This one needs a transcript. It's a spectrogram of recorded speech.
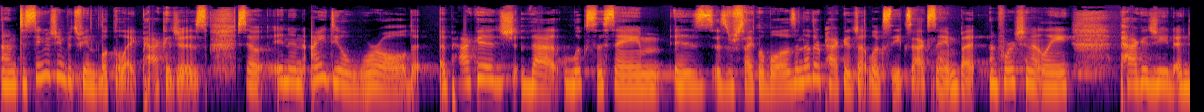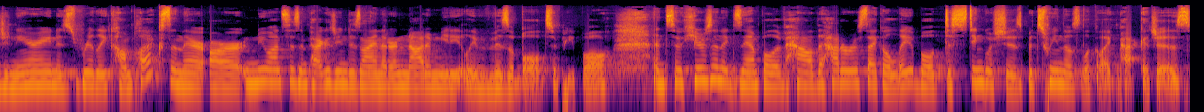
um, distinguishing between look-alike packages. So in an ideal world, a package that looks the same is as recyclable as another package that looks the exact same. But unfortunately, packaging engineering is really complex and there are nuances in packaging design that are not immediately visible to people. And so here's an example of how the how to recycle label distinguishes between those look-alike packages.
